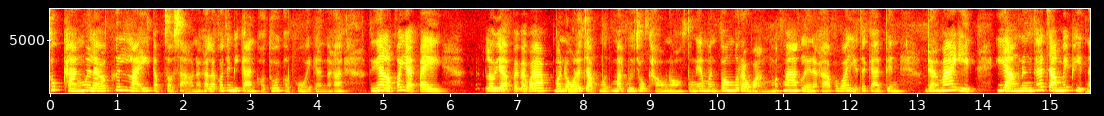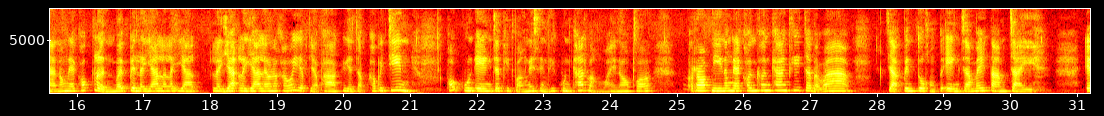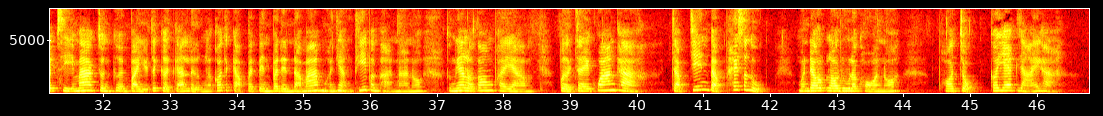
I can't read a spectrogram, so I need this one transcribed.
ทุกครั้งเวลาเขาขึ้นไลฟ์กับสาวๆนะคะ แล้วก็จะมีการขอโทษขอโพยกันนะคะตรงนี้เราก็อย่าไป เราอย่าไปแบบว่ามโนแล้วจับมือมัดมือชกเขาเนาะตรงนี้มันต้องระวังมาก ๆเลยนะคะ เพราะว่าเดี๋ยวจะกลายเป็นดราม่าอีก อย่างหนึ่งถ้าจำไม่ผิดนะน้องแน็กเขาเกริ่นไว้เป็นระยะระยะระยะระยะแล้วนะคะว่าอย่าอย่าพาอย่าจับเขาไปจิ้น เพราะคุณเองจะผิดหวังในสิ่งที่คุณคาดหวังไว้เนาะเพราะรอบนี้น้องแน็กค่อนค่อนข้างที่จะแบบว่าอยากเป็นตัวของตัวเองจะไม่ตามใจ FC มากจนเกินไปเดี๋ยวจะเกิดการเหลือง แล้วก็จะกลับไปเป็นประเด็นดราม่าเหมือนอย่างที่ผ่านๆมาเนาะตรงนี้เราต้องพยายามเปิดใจกว้างค่ะ จับจิ้นแบบให้สนุก เหมือนเราเราดูละครเนาะพอจบก็แยกย้ายค่ะ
